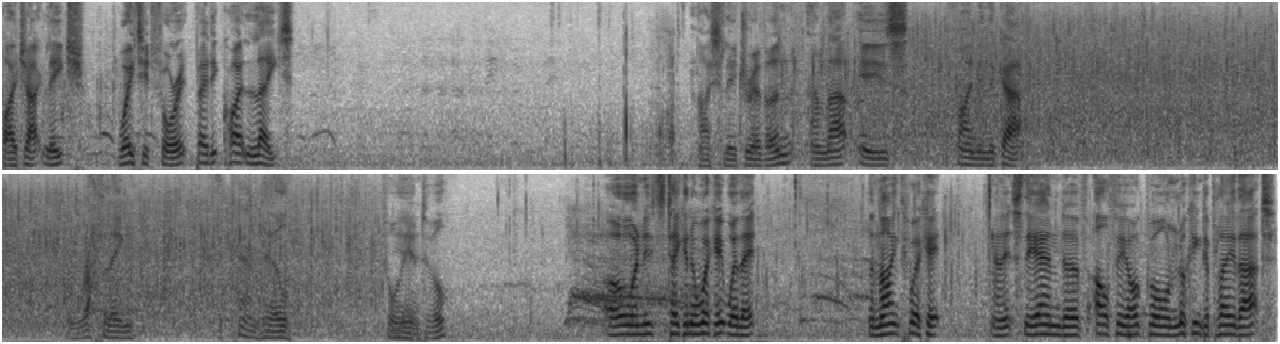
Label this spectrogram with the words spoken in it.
by Jack Leach. Waited for it, played it quite late. Nicely driven, and that is finding the gap. Rattling the Can Hill for the interval. Oh, and it's taken a wicket with it. The ninth wicket. And it's the end of Alfie Ogborne looking to play that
